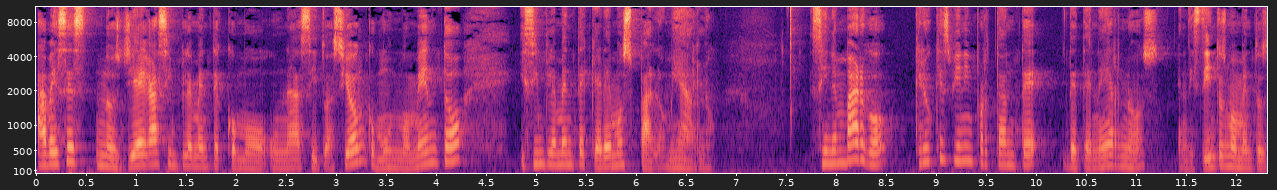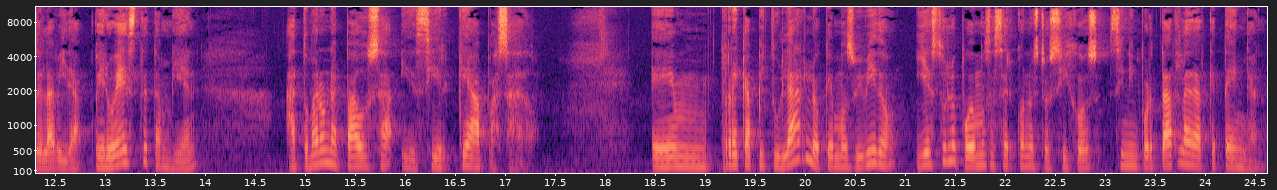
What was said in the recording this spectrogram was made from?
a veces nos llega simplemente como una situación, como un momento, y simplemente queremos palomearlo. Sin embargo, creo que es bien importante detenernos en distintos momentos de la vida, pero este también, a tomar una pausa y decir qué ha pasado. Eh, recapitular lo que hemos vivido y esto lo podemos hacer con nuestros hijos sin importar la edad que tengan.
